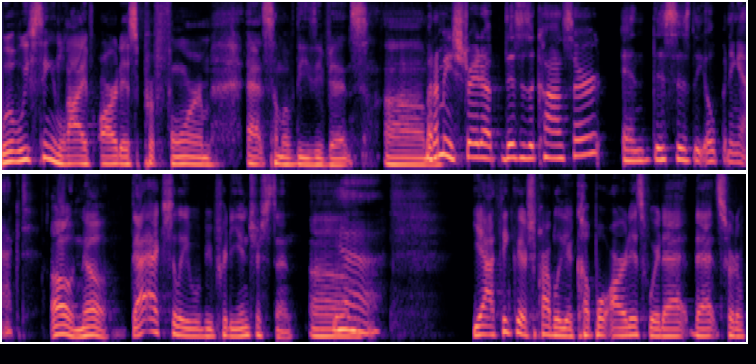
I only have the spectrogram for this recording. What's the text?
Well, we've seen live artists perform at some of these events. Um, But I mean, straight up, this is a concert, and this is the opening act. oh no, that actually would be pretty interesting. Um, yeah. yeah, I think there's probably a couple artists where that that sort of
